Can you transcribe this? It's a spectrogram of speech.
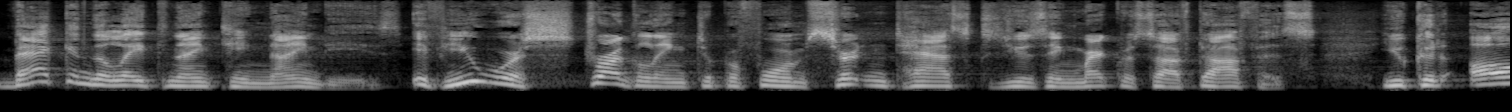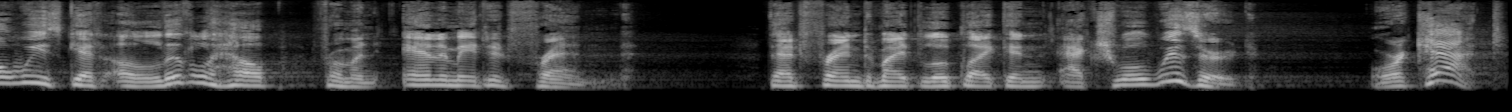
Back in the late 1990s, if you were struggling to perform certain tasks using Microsoft Office, you could always get a little help from an animated friend. That friend might look like an actual wizard, or a cat,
